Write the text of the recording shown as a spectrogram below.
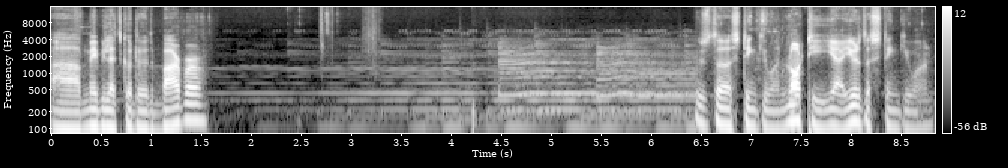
Uh, maybe let's go to the barber. Who's the stinky one? Lottie. Yeah, you're the stinky one.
